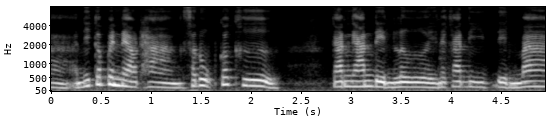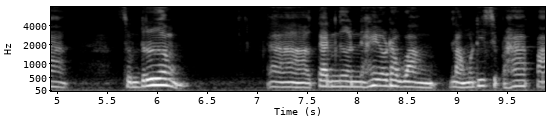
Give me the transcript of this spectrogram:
อ่าอันนี้ก็เป็นแนวทางสรุปก็คือ การงานเด่นเลยนะคะดีเด่นมาก ส่วนเรื่องอาการเงินให้ระวังหลังวันที่ 15 ไป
